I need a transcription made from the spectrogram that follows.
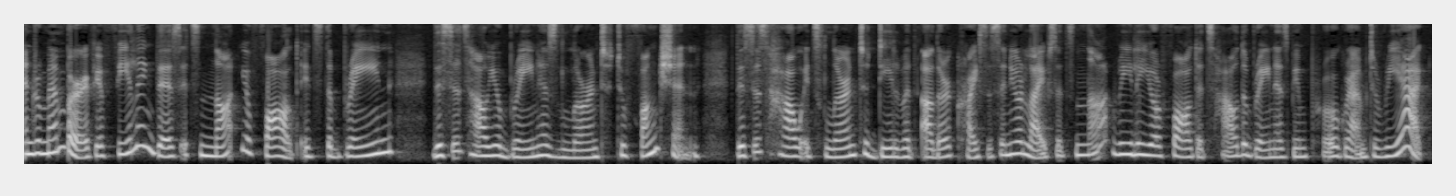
And remember, if you're feeling this, it's not your fault. It's the brain. This is how your brain has learned to function. This is how it's learned to deal with other crises in your life. So it's not really your fault. It's how the brain has been programmed to react.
